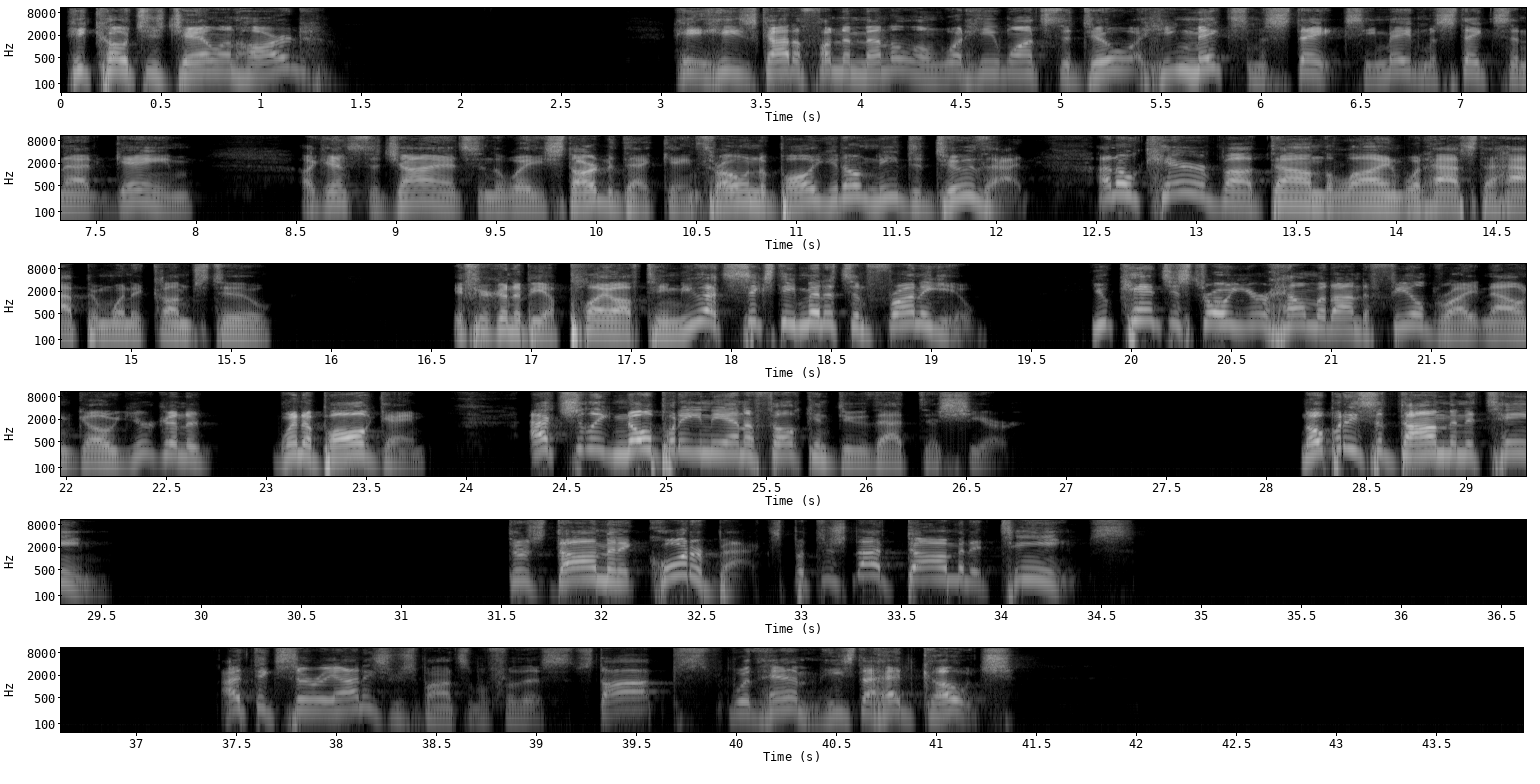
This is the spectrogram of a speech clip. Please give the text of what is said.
He coaches Jalen hard. He, he's got a fundamental on what he wants to do. He makes mistakes. He made mistakes in that game against the Giants in the way he started that game, throwing the ball. You don't need to do that. I don't care about down the line what has to happen when it comes to if you're going to be a playoff team. You got 60 minutes in front of you. You can't just throw your helmet on the field right now and go, you're going to win a ball game. Actually, nobody in the NFL can do that this year. Nobody's a dominant team. There's dominant quarterbacks, but there's not dominant teams. I think Sirianni's responsible for this. Stops with him. He's the head coach.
